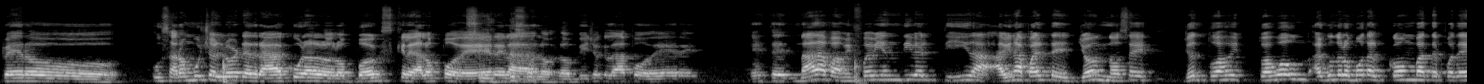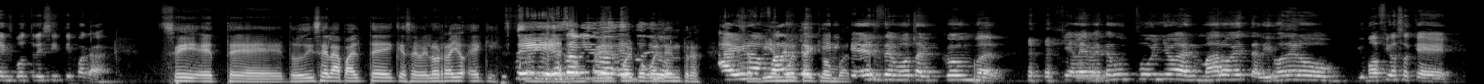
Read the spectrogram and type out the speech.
pero usaron mucho el Lord de Drácula, los, los bugs que le da los poderes, Sí. la- los, los bichos que le da poderes. Este, nada, para mí fue bien divertida. Hay una parte, John, no sé, yo, ¿tú, has, tú has jugado un- alguno de los Mortal Kombat después de Xbox 360 para acá? Sí, este, tú dices la parte que se ve los rayos X. Sí, El cuerpo por mismo. dentro. Hay una parte que es de Mortal Kombat que le meten un puño al malo este, al hijo de los mafiosos que,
